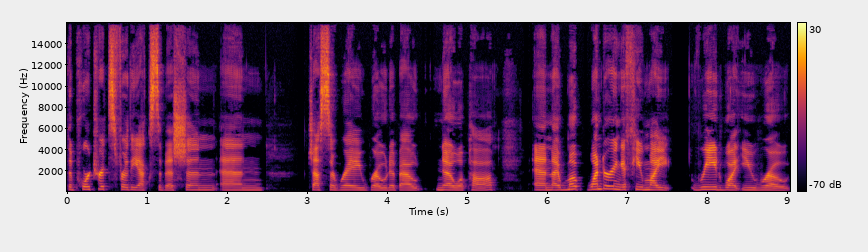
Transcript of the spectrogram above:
the portraits for the exhibition. And Jessa Rae wrote about Noapeh. And I'm wondering if you might read what you wrote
